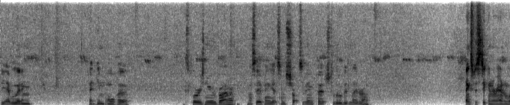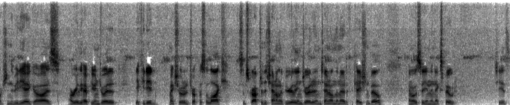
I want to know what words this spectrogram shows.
yeah, we'll let him, let him or her explore his new environment. I'll see if I can get some shots of him perched a little bit later on. Thanks for sticking around and watching the video guys. I really hope you enjoyed it. If you did, make sure to drop us a like, subscribe to the channel if you really enjoyed it and turn on the notification bell. And we'll see you in the next build. Cheers.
